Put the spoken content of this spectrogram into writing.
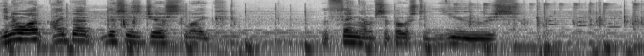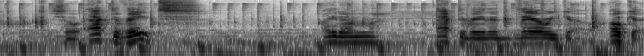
You know what? I bet this is just, like, the thing I'm supposed to use. So, activate. Item. Activated. There we go. Okay.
